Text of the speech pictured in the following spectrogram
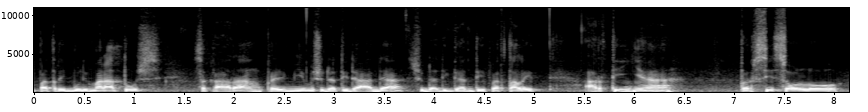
4.500. Sekarang premium sudah tidak ada, sudah diganti Pertalite. Artinya Persis Solo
